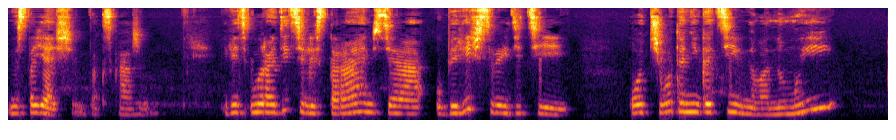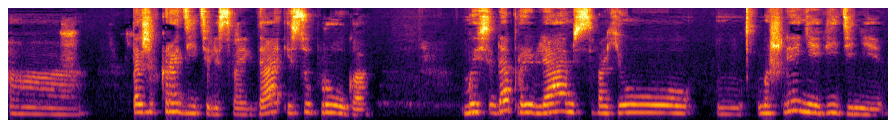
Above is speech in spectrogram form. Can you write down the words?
настоящим, так скажем. Ведь мы, родители, стараемся уберечь своих детей от чего-то негативного, но мы, а, так же как родители своих, да, и супруга, мы всегда проявляем свое мышление, видение,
